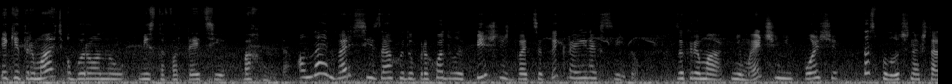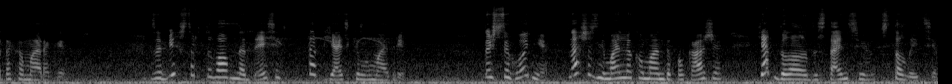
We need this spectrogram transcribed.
які тримають оборону міста фортеці Бахмута. Онлайн-версії заходу проходили в більш ніж 20 країнах світу, зокрема Німеччині, Польщі та Сполучених Штатах Америки. Забіг стартував на 10 та 5 кілометрів. Тож сьогодні наша знімальна команда покаже, як долали дистанцію в столиці.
